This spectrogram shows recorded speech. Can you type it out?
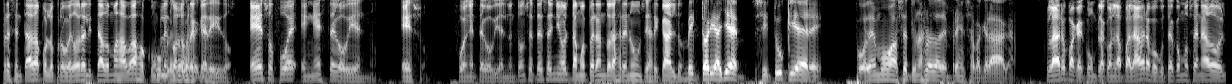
presentada por los proveedores listados más abajo cumplen con, los requeridos. Eso fue en este gobierno. Eso fue en este gobierno. Entonces este señor, estamos esperando las renuncias, Ricardo. Victoria Jeb, si tú quieres, podemos hacerte una rueda de prensa para que la haga. Claro, para que cumpla con la palabra, porque usted como senador,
